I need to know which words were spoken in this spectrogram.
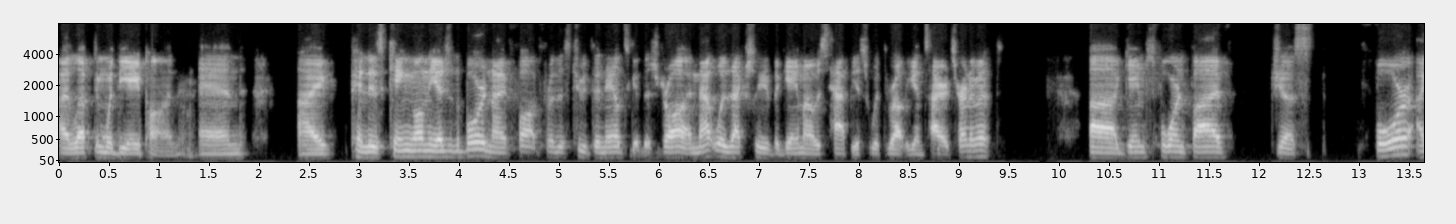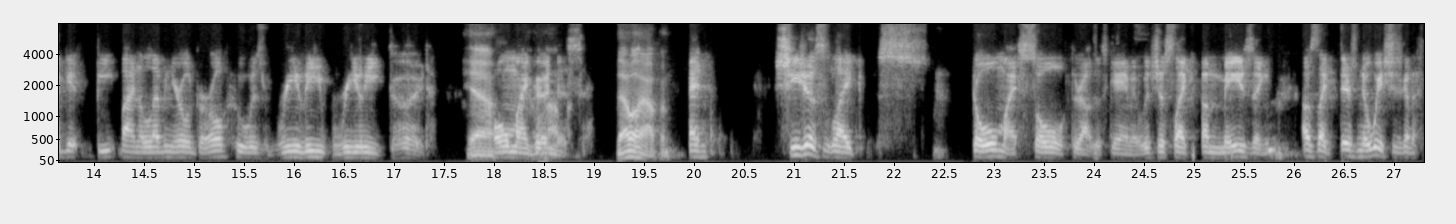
I left him with the A pawn, and I pinned his king on the edge of the board, and I fought for this tooth and nail to get this draw. And that was actually the game I was happiest with throughout the entire tournament. Uh, games four and five, just four, I get beat by an 11 year old girl who was really, really good. Yeah. Oh my goodness. That'll happen. And she just like stole my soul throughout this game. It was just like amazing. I was like, there's no way she's going to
